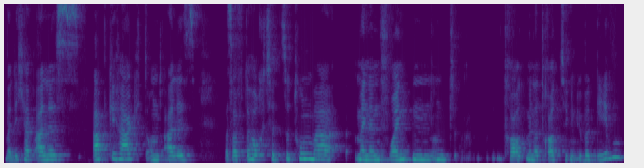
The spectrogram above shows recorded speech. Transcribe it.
weil ich habe alles abgehakt und alles, was auf der Hochzeit zu tun war, meinen Freunden und Traut, meiner Trauzeugen übergeben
